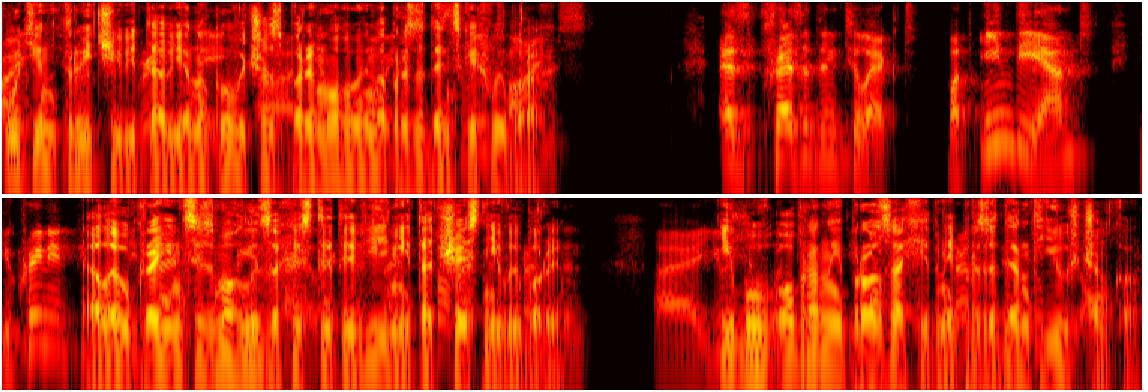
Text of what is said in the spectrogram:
Путін тричі вітав Януковича з перемогою на президентських виборах. Але українці змогли захистити вільні та чесні вибори. І був обраний прозахідний президент Ющенко.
